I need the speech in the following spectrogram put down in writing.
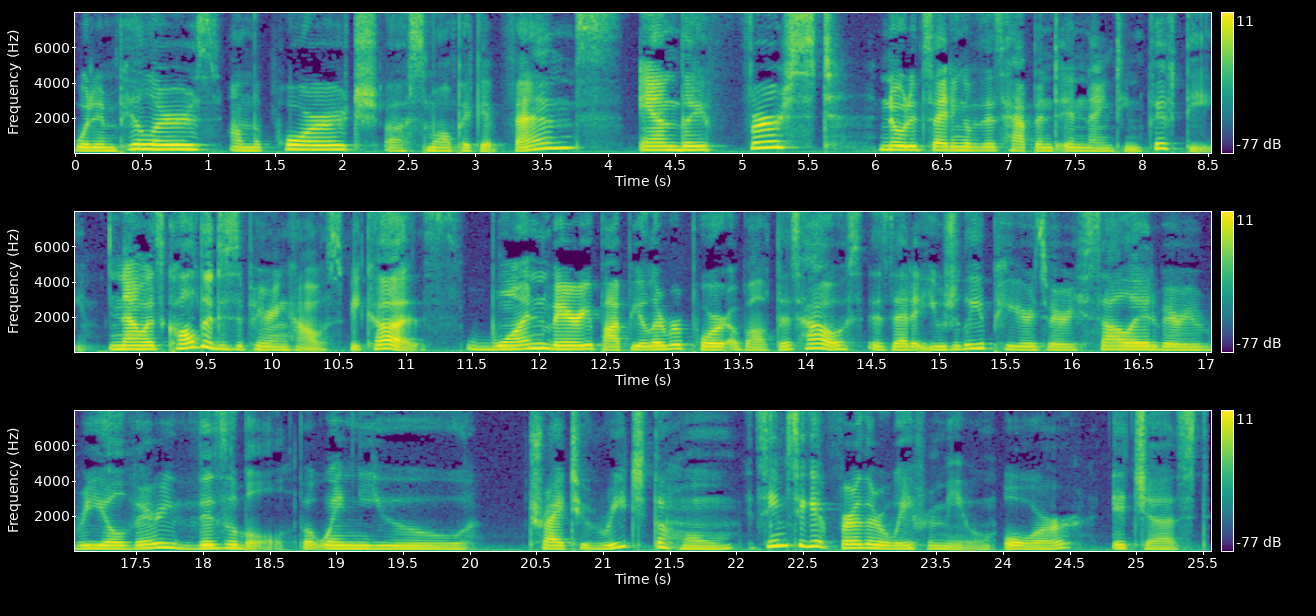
Wooden pillars on the porch, a small picket fence. And the first noted sighting of this happened in 1950. Now, it's called the disappearing house because one very popular report about this house is that it usually appears very solid, very real, very visible. But when you try to reach the home, it seems to get further away from you, or it just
